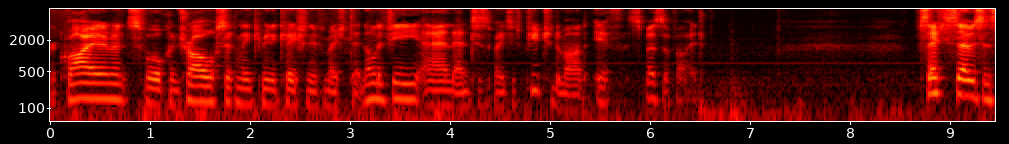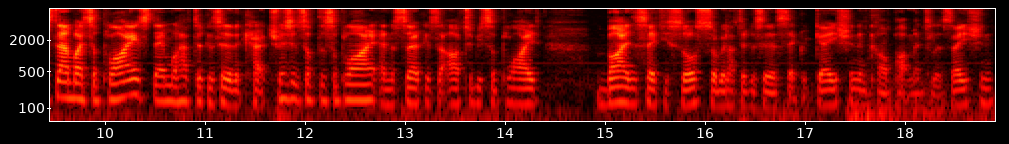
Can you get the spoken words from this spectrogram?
requirements for control, signaling, communication, information technology, and anticipated future demand if specified. safety service and standby supplies, then we'll have to consider the characteristics of the supply and the circuits that are to be supplied by the safety source. So we'll have to consider segregation and compartmentalization.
